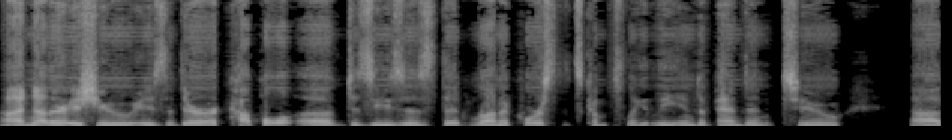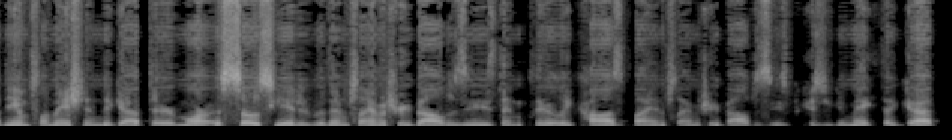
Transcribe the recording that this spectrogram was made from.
Another issue is that there are a couple of diseases that run a course that's completely independent to uh, the inflammation in the gut. They're more associated with inflammatory bowel disease than clearly caused by inflammatory bowel disease because you can make the gut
